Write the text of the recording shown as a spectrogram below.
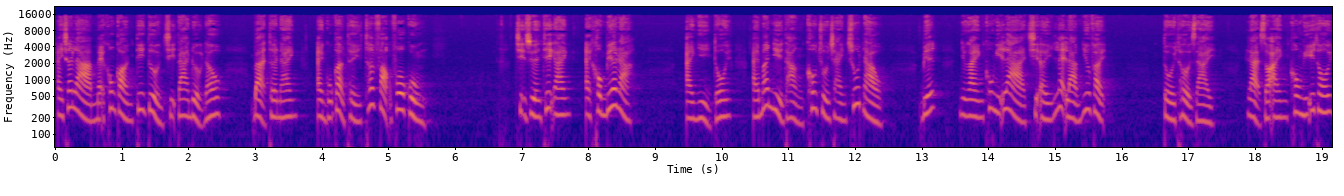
anh chắc là mẹ không còn tin tưởng chị ta được đâu. Bản thân anh Anh cũng cảm thấy thất vọng vô cùng. Chị Duyên thích anh Anh không biết à? Anh nhìn tôi, Ánh mắt nhìn thẳng không trốn tránh chút nào. Biết, Nhưng anh không nghĩ là chị ấy lại làm như vậy. Tôi thở dài, Là do anh không nghĩ thôi,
